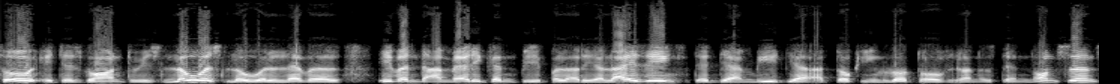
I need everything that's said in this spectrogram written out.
So it has gone to its lowest, lower level. Even the American people are realizing that their media are talking a lot of, you understand, nonsense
